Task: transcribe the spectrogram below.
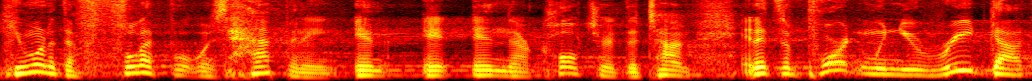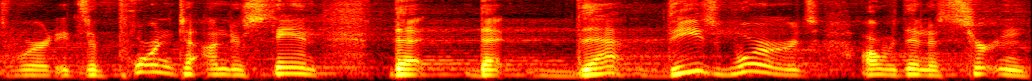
he wanted to flip what was happening in, in, in, their culture at the time. And it's important when you read God's word, it's important to understand that, that, that these words are within a certain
